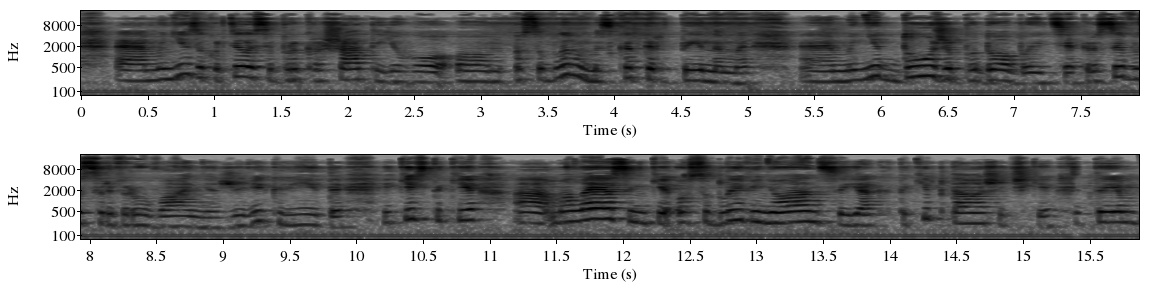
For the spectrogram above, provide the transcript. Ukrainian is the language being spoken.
мені закрутилося прикрашати його особливими скатертинами. Мені дуже подобається красиве сервірування, живі квіти, якісь такі малесенькі особливі нюанси, як такі пташечки. Ти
